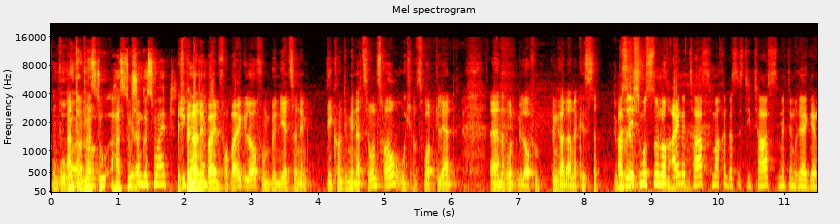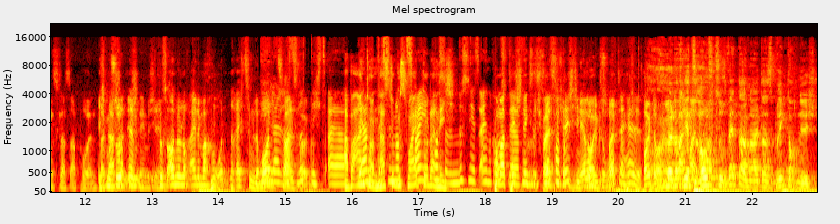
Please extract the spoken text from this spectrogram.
Und wo war Anton, hast du, hast du schon geswiped? Ich bin an Karte? den beiden vorbeigelaufen und bin jetzt an dem Dekontaminationsraum, oh, ich habe das Wort gelernt, äh, nach unten gelaufen. Bin gerade an der Kiste. Also ich muss nur noch eine Task machen, das ist die Task mit dem Reagenzglas abholen. Ich muss, unten, ich, muss auch nur noch eine machen, unten rechts im Labor Nee, die Zahlen folgen. nichts. Äh, Aber wir Anton, hast du geswiped zwei oder nicht? Wir müssen jetzt einen Guck mal. Technics ist Ich weiß voll nicht, ob ich verdächtig, Leute. What geswiped the habe. hell? Heute Oh, hör doch jetzt auf zu wettern, Alter, das bringt doch nicht.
